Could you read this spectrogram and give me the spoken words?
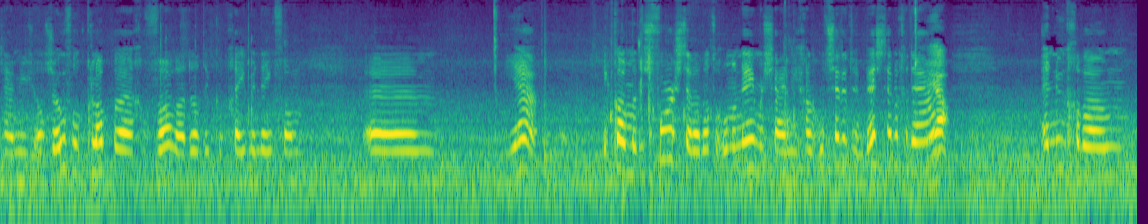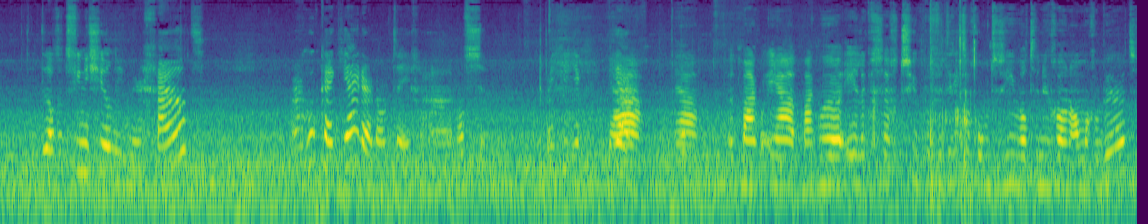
zijn nu al zoveel klappen gevallen dat ik op een gegeven moment denk van, ehm, ja, ik kan me dus voorstellen dat er ondernemers zijn die gewoon ontzettend hun best hebben gedaan. ja. En nu gewoon dat het financieel niet meer gaat. Maar hoe kijk jij daar dan tegenaan? Als, weet je, je Ja, ja. ja. Het, maakt, ja, het maakt me eerlijk gezegd super verdrietig om te zien wat er nu gewoon allemaal gebeurt.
